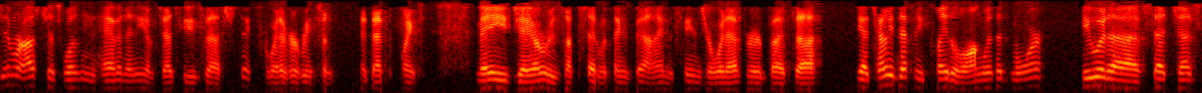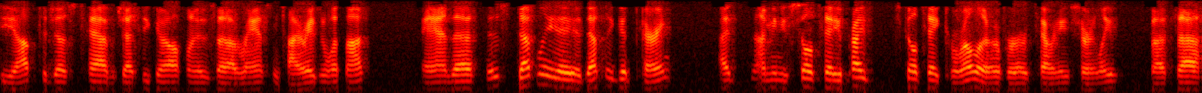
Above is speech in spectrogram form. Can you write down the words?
Jim Ross just wasn't having any of Jesse's uh, shtick for whatever reason at that point. Maybe Jr. was upset with things behind the scenes or whatever, but uh, yeah, Tony definitely played along with it more. He would uh, set Jesse up to just have Jesse go off on his uh, rants and tirades and whatnot, and uh, it's definitely a definitely a good pairing. I I mean, you still take you probably still take Gorilla over Tony certainly, but uh,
